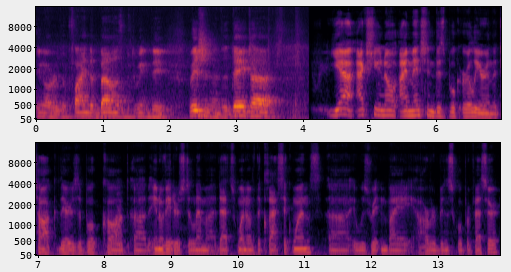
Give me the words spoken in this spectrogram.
in order to find a balance between the vision and the data? Yeah, actually, you know, I mentioned this book earlier in the talk. There's a book called uh, The Innovator's Dilemma. That's one of the classic ones. Uh, it was written by a Harvard Business School professor.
